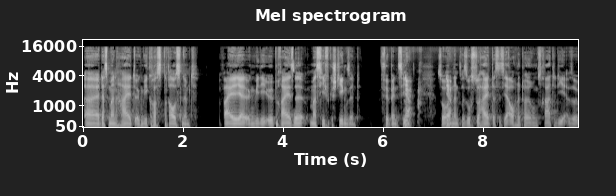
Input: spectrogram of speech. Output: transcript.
äh, dass man halt irgendwie Kosten rausnimmt weil ja irgendwie die Ölpreise massiv gestiegen sind für Benzin. Ja. So, ja. und dann versuchst du halt, das ist ja auch eine Teuerungsrate, die, also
